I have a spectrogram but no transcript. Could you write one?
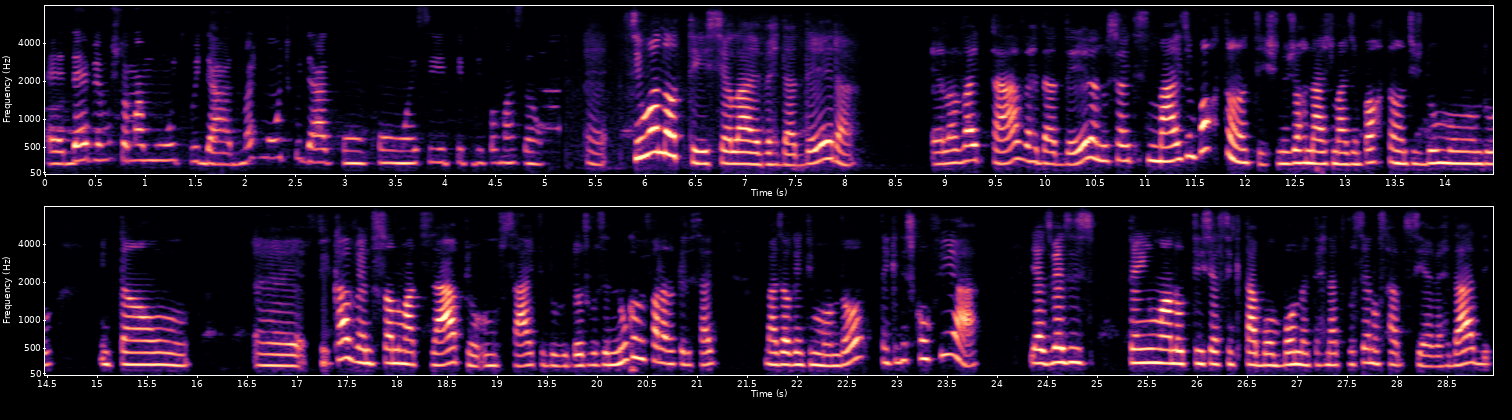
É, devemos tomar muito cuidado, mas muito cuidado com, com esse tipo de informação. É, se uma notícia lá é verdadeira, ela vai estar tá verdadeira nos sites mais importantes, nos jornais mais importantes do mundo. Então, é, ficar vendo só no WhatsApp um site duvidoso, você nunca ouviu falar daquele site, mas alguém te mandou, tem que desconfiar. E às vezes tem uma notícia assim que tá bombando na internet, você não sabe se é verdade,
